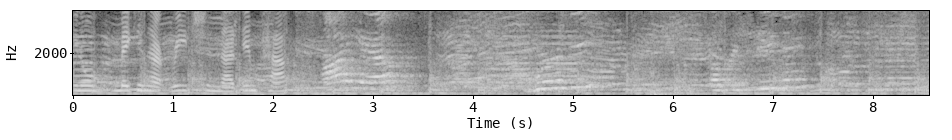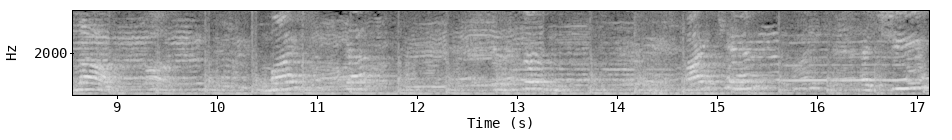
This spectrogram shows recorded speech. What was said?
you know, making that reach and that impact. I am worthy of receiving love. My success is certain. I can achieve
